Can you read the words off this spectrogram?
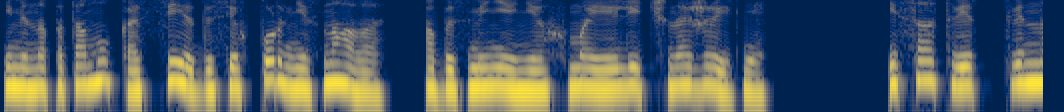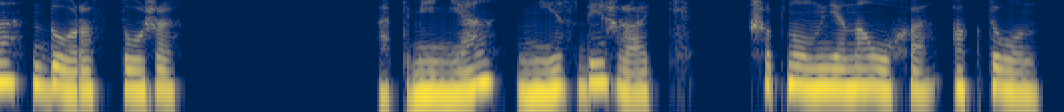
именно потому Кассия до сих пор не знала об изменениях в моей личной жизни. И, соответственно, Дорос тоже. «От меня не сбежать», — шепнул мне на ухо Актеон.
